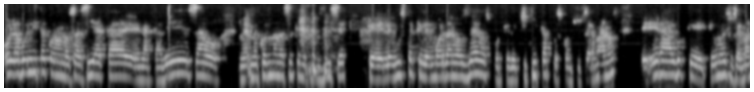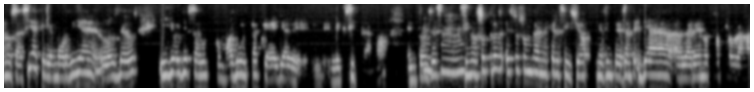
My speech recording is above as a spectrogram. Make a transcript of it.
O la abuelita cuando nos hacía acá en la cabeza, o me, acuerdo una vez que nos dice que le gusta que le muerdan los dedos, porque de chiquita, pues con sus hermanos, eh, era algo que, uno de sus hermanos hacía, que le mordía los dedos, y hoy es algo como adulta que a ella le, le, excita, ¿no? Entonces, si nosotros, esto es un gran ejercicio, es interesante, ya hablaré en otro programa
